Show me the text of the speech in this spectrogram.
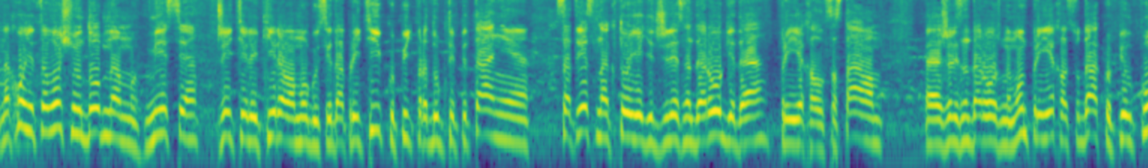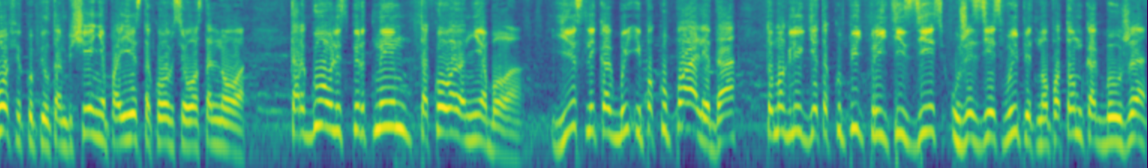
находится в очень удобном месте. Жители Кирова могут всегда прийти, купить продукты питания. Соответственно, кто едет с железной дороги, да, приехал составом железнодорожным, он приехал сюда, купил кофе, купил там печенье, поесть, такого всего остального. Торговли спиртным такого не было. Если как бы и покупали, да, то могли где-то купить, прийти здесь, уже здесь выпить, но потом как бы уже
